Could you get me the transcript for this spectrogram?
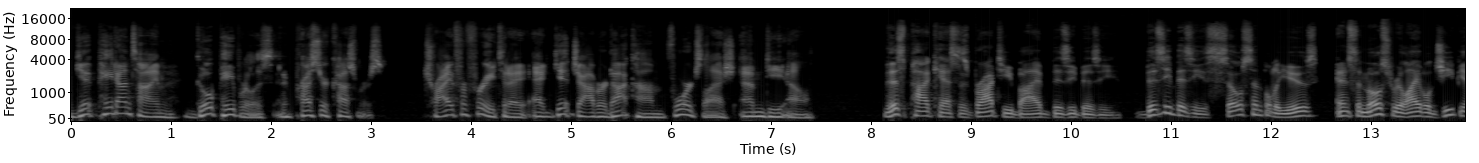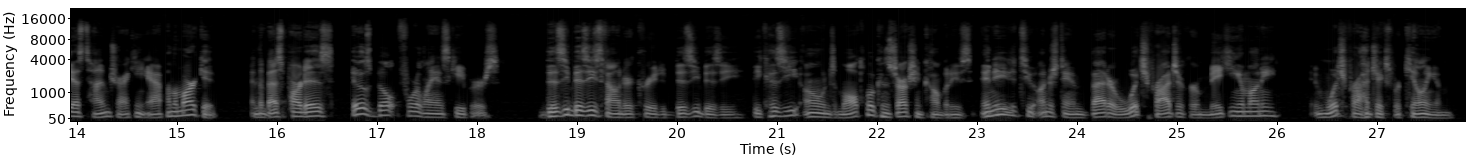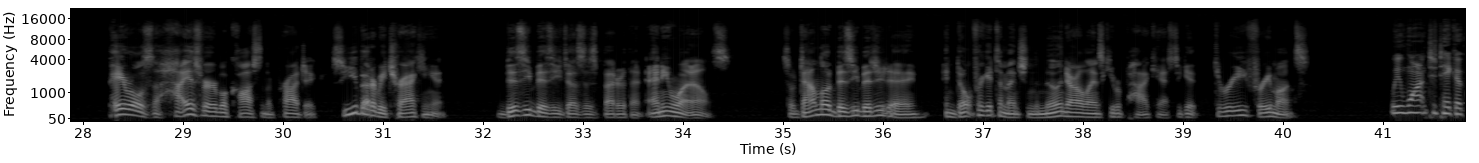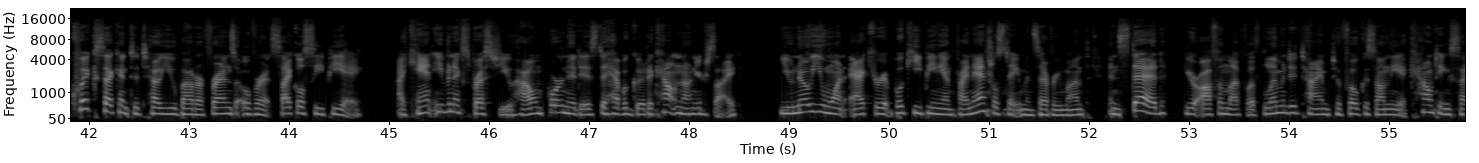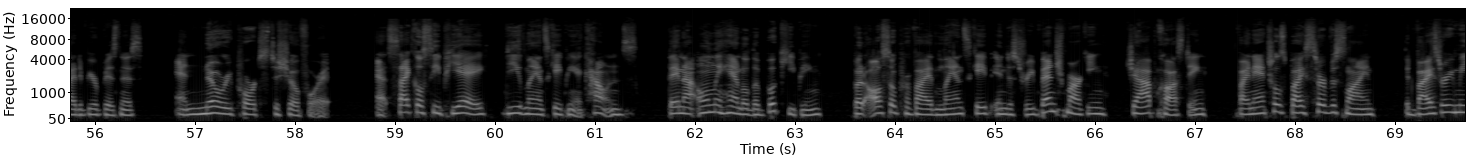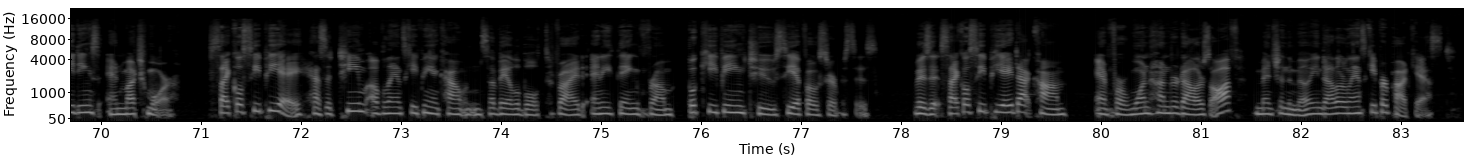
Get paid on time, go paperless, and impress your customers. Try it for free today at getjobber.com forward slash MDL. This podcast is brought to you by Busy Busy. Busy Busy is so simple to use, and it's the most reliable GPS time tracking app on the market. And the best part is, it was built for landscapers. Busy Busy's founder created Busy Busy because he owns multiple construction companies and needed to understand better which projects were making him money and which projects were killing him. Payroll is the highest variable cost in the project, so you better be tracking it. Busy Busy does this better than anyone else. So download Busy Busy today and don't forget to mention the Million Dollar Landscaper podcast to get three free months. We want to take a quick second to tell you about our friends over at Cycle CPA. I can't even express to you how important it is to have a good accountant on your side. You know you want accurate bookkeeping and financial statements every month. Instead, you're often left with limited time to focus on the accounting side of your business and no reports to show for it. At Cycle CPA, the landscaping accountants, they not only handle the bookkeeping, but also provide landscape industry benchmarking, job costing, financials by service line, advisory meetings, and much more. Cycle CPA has a team of landscaping accountants available to provide anything from bookkeeping to CFO services. Visit cyclecpa.com and for $100 off, mention the Million Dollar Landscaper podcast.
